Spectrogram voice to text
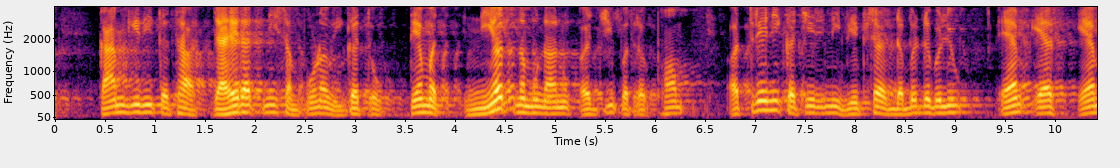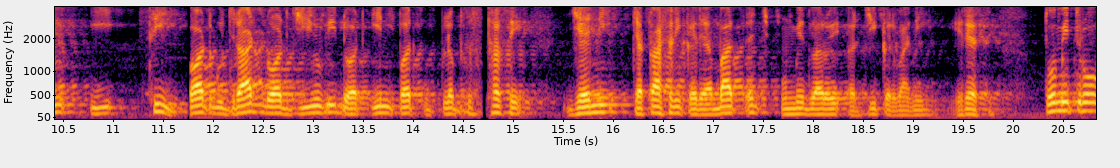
કામગીરી તથા જાહેરાતની સંપૂર્ણ વિગતો તેમજ નિયત નમૂનાનું અરજીપત્રક ફોર્મ અત્રેની કચેરીની website double W M S M E C dot Gujarat dot G O V dot in પર ઉપલબ્ધ થશે, જેની ચકાસણી કર્યા બાદ જ ઉમેદવારોએ અરજી કરવાની રહેશે. તો મિત્રો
